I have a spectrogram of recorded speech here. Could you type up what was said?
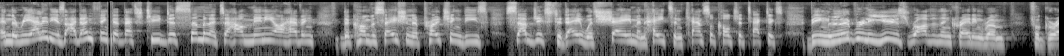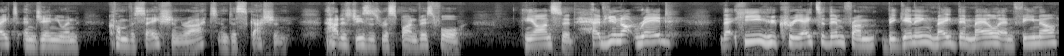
and the reality is, I don't think that that's too dissimilar to how many are having the conversation, approaching these subjects today with shame and hate and cancel culture tactics being liberally used rather than creating room for great and genuine conversation, right? And discussion. How does Jesus respond? Verse 4 He answered, Have you not read that he who created them from beginning made them male and female,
